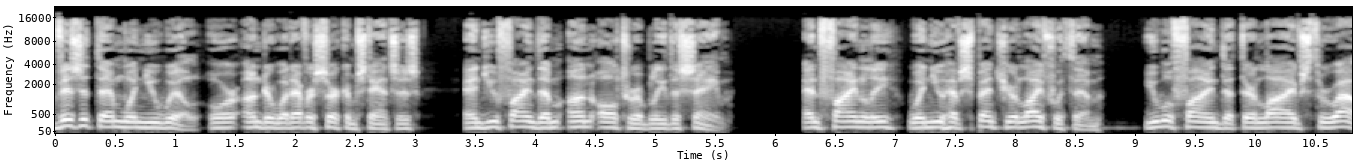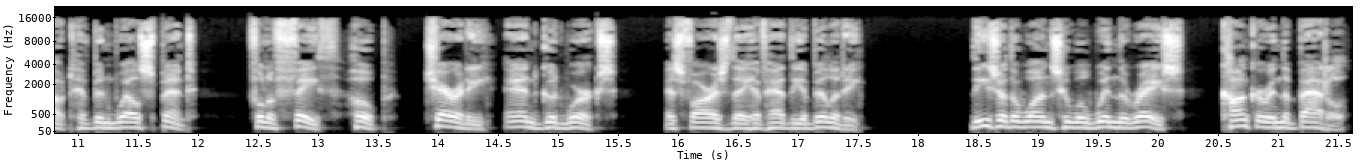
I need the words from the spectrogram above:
Visit them when you will, or under whatever circumstances, and you find them unalterably the same. And finally, when you have spent your life with them, you will find that their lives throughout have been well spent, full of faith, hope, charity, and good works, as far as they have had the ability. These are the ones who will win the race, conquer in the battle,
